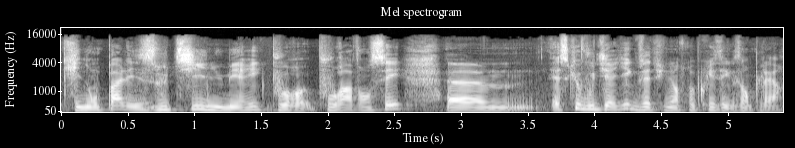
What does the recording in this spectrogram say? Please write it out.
qui n'ont pas les outils numériques pour, pour avancer. Est-ce que vous diriez que vous êtes une entreprise exemplaire?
